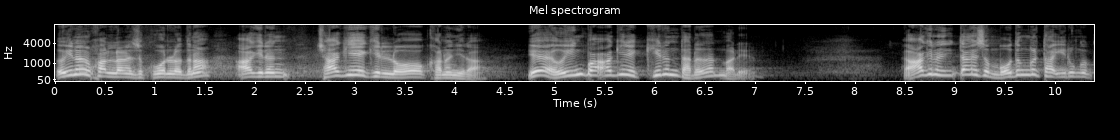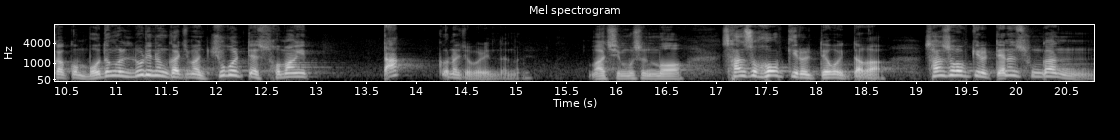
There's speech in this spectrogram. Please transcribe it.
의인은 환란에서 구원을 얻으나 악인은 자기의 길로 가느니라. 예, 의인과 악인의 길은 다르단 말이에요. 악인은 이 땅에서 모든 걸 다 이룬 것 같고 모든 걸 누리는 거지만 죽을 때 소망이 딱 끊어져 버린단 말이에요. 마치 무슨 뭐 산소 호흡기를 떼고 있다가 산소 호흡기를 떼는 순간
